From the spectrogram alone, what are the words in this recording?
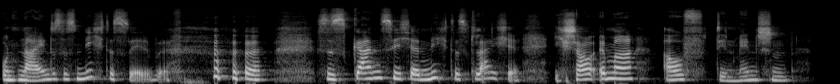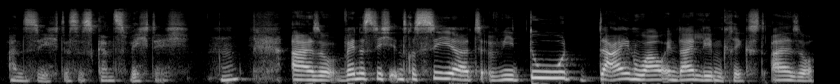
Und nein, das ist nicht dasselbe. es ist ganz sicher nicht das Gleiche. Ich schaue immer auf den Menschen an sich. Das ist ganz wichtig. Hm? Also, wenn es dich interessiert, wie du dein Wow in dein Leben kriegst, also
